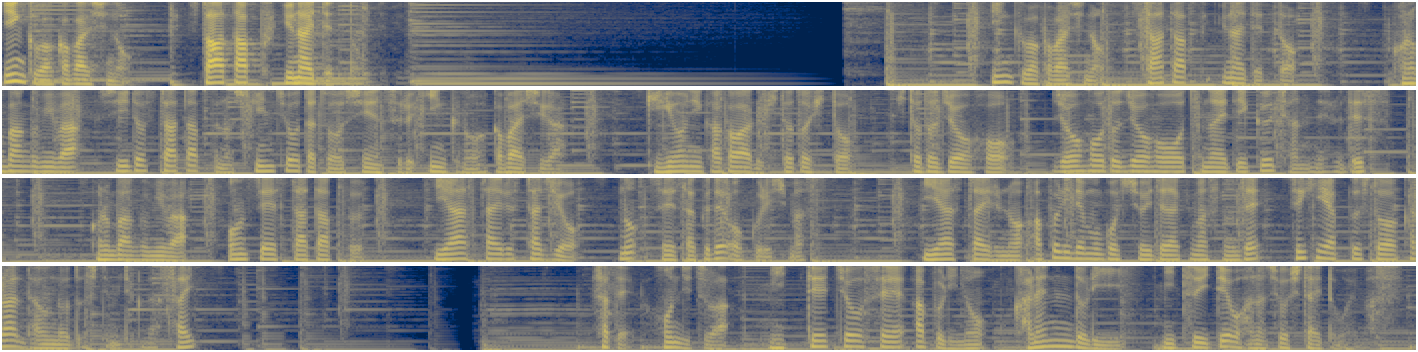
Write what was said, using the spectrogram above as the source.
インク若林のスタートアップユナイテッド。インク若林のスタートアップユナイテッド。この番組はシードスタートアップの資金調達を支援するインクの若林が起業に関わる人と人人と情報情報と情報をつないでいくチャンネルです。この番組は音声スタートアップイヤースタイルスタジオの制作でお送りします。イヤースタイルのアプリでもご視聴いただけますのでぜひ App Store からダウンロードしてみてください。さて本日は日程調整アプリのカレンドリーについてお話をしたいと思います。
